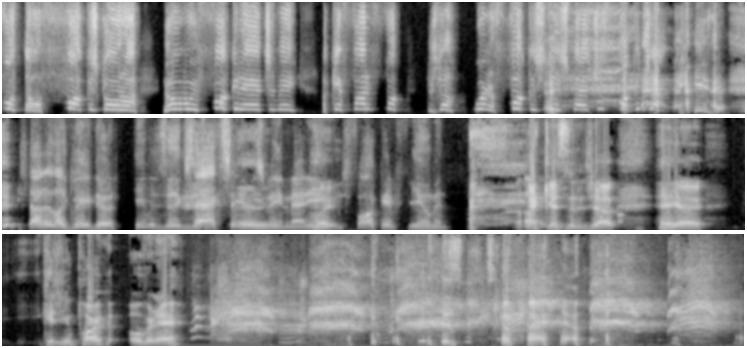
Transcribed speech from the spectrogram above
what the fuck is going on? Nobody fucking answer me. I can't find a fuck. There's no where the fuck is this guy? Just fucking chat. He's he sounded like me, dude. He was the exact same as me, man. He Right. was fucking fuming. Uh, I guess to the job. Hey, uh, could you park over there? Just so far out. Uh,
